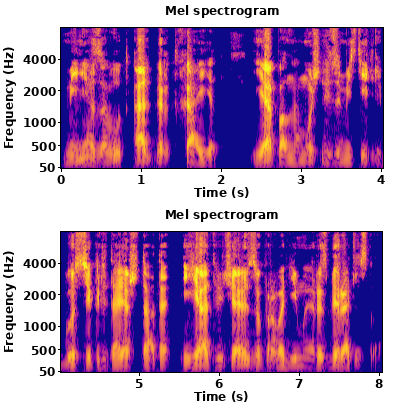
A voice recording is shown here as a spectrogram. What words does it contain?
Меня зовут Альберт Хайет. Я полномочный заместитель госсекретаря штата, и я отвечаю за проводимое разбирательство.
